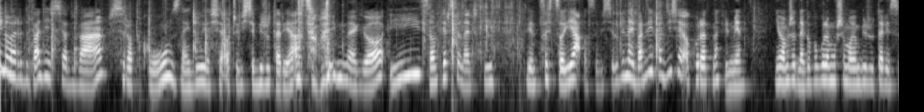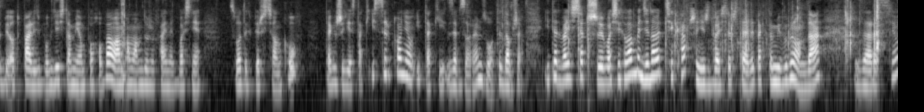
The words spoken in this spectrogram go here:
I numer 22. W środku znajduje się oczywiście biżuteria, a co innego. I są pierścioneczki, więc coś, co ja osobiście lubię najbardziej, choć dzisiaj akurat na filmie nie mam żadnego. W ogóle muszę moją biżuterię sobie odpalić, bo gdzieś tam ją pochowałam, a mam dużo fajnych właśnie złotych pierścionków. Także jest taki i z cyrkonią, i taki ze wzorem złoty. Dobrze. I te 23 właśnie chyba będzie nawet ciekawsze niż 24. Tak to mi wygląda. Zaraz się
